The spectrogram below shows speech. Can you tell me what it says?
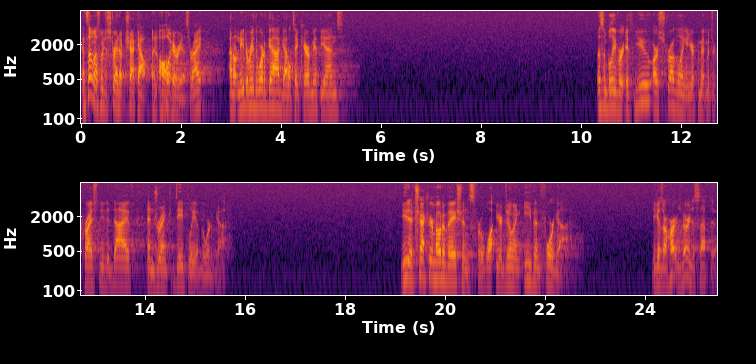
And some of us, we just straight up check out in all areas, right? I don't need to read the Word of God. God will take care of me at the end. Listen, believer, if you are struggling in your commitment to Christ, you need to dive and drink deeply of the Word of God. You need to check your motivations for what you're doing, even for God. because our heart is very deceptive.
